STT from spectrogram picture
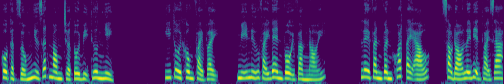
cô thật giống như rất mong chờ tôi bị thương nhỉ. Ý tôi không phải vậy, Mỹ nữ váy đen vội vàng nói. Lê Văn Vân khoát tay áo, sau đó lấy điện thoại ra,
